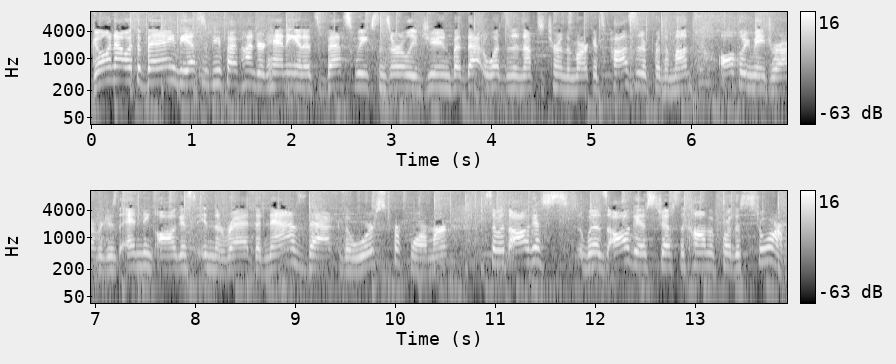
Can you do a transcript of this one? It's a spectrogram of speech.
Going out with a bang, the S&P 500 handing in its best week since early June, but that wasn't enough to turn the markets positive for the month. All three major averages ending August in the red. The Nasdaq, the worst performer. So with August was August just the calm before the storm.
